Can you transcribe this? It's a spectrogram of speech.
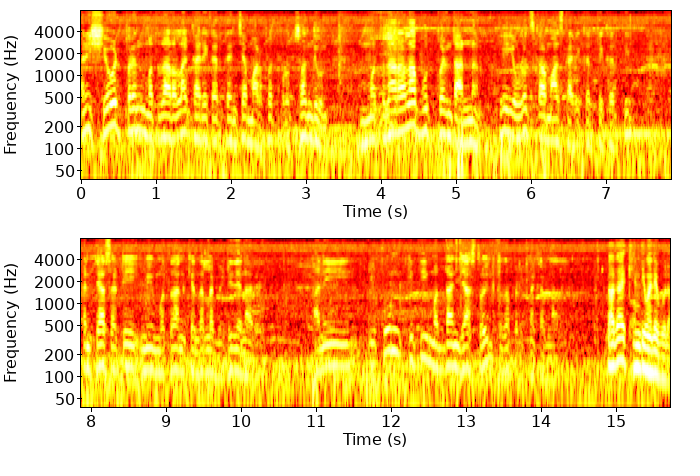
आणि शेवटपर्यंत मतदाराला कार्यकर्त्यांच्या मार्फत प्रोत्साहन देऊन मतदाराला बूथपर्यंत आणणं हे एवढंच काम आज कार्यकर्ते करतील. आणि त्यासाठी मी मतदान केंद्राला भेटी देणार आहे. आणि एकूण किती मतदान जास्त होईल त्याचा प्रयत्न करणार आहे. दादा एक हिंदीमध्ये बोला.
